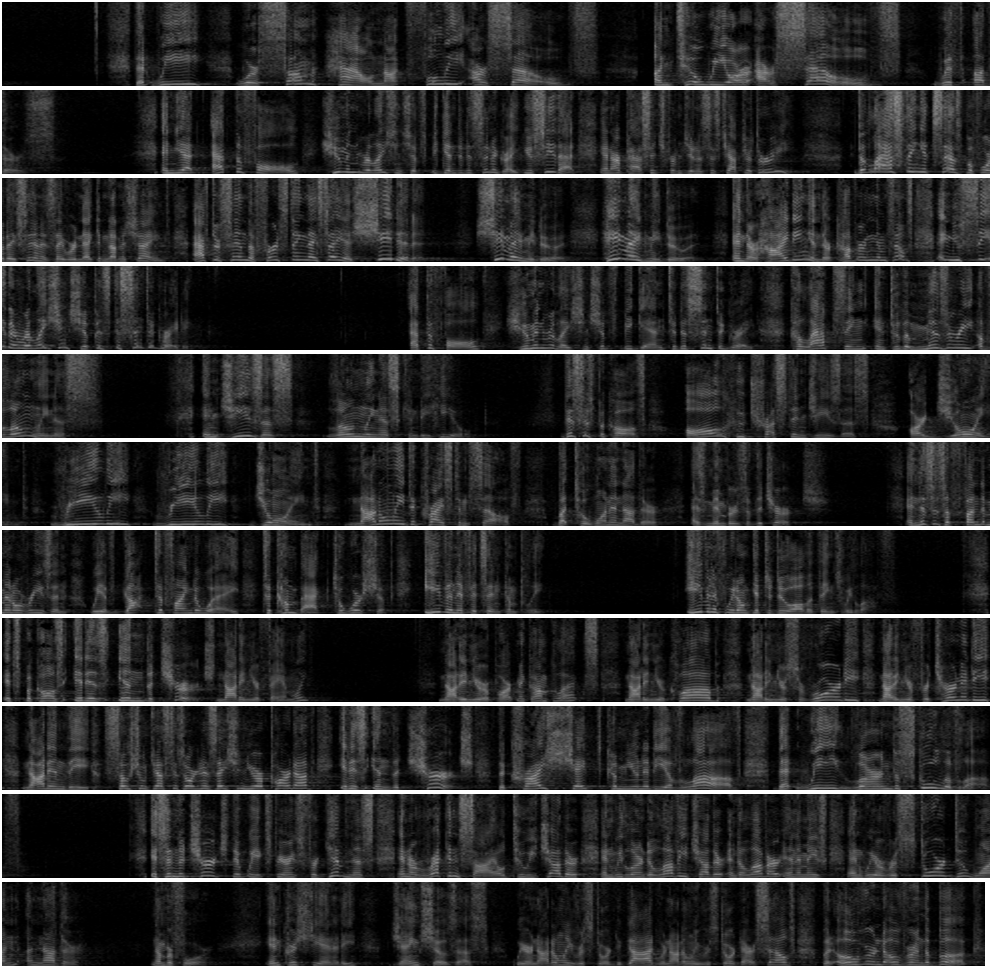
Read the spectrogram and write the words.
That we were somehow not fully ourselves until we are ourselves with others. And yet, at the fall, human relationships begin to disintegrate. You see that in our passage from Genesis chapter 3. The last thing it says before they sin is they were naked and unashamed. After sin, the first thing they say is, She did it. She made me do it. He made me do it and they're hiding and they're covering themselves, and you see their relationship is disintegrating. At the fall, human relationships began to disintegrate, collapsing into the misery of loneliness. In Jesus, loneliness can be healed. This is because all who trust in Jesus are joined, really, really joined, not only to Christ Himself, but to one another as members of the church. And this is a fundamental reason we have got to find a way to come back to worship, even if it's incomplete, even if we don't get to do all the things we love. It's because it is in the church, not in your family, not in your apartment complex, not in your club, not in your sorority, not in your fraternity, not in the social justice organization you're a part of. It is in the church, the Christ shaped community of love, that we learn the school of love. It's in the church that we experience forgiveness and are reconciled to each other, and we learn to love each other and to love our enemies, and we are restored to one another. Number four, in Christianity, James shows us we are not only restored to God, we're not only restored to ourselves, but over and over in the book,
